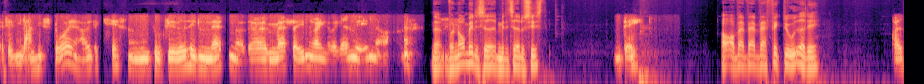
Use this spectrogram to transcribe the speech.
Ja, det er en lang historie. Jeg har aldrig kæft, når du bliver ved hele natten, og der er masser af indringer, der gerne vil ind. Og Ja, Hvornår mediterede, mediterede du sidst? i dag, Og, og hvad, hvad, hvad fik du ud af det? fred.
